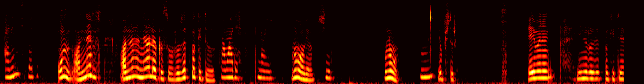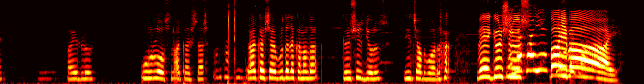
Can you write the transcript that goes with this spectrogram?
Annem istedi. Onun annem annenle ne alakası var? Rozet paketi o. Tamam hadi. Bunu alayım. Bunu mu alıyorsun? Şimdi. Bunu mu? Hı. Yapıştır. Eymen'in yeni rozet paketi. Hayırlı uğurlu olsun arkadaşlar. Ve arkadaşlar burada da kanalda görüşürüz diyoruz. Zil çaldı bu arada. Ve görüşürüz. Bay bay.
